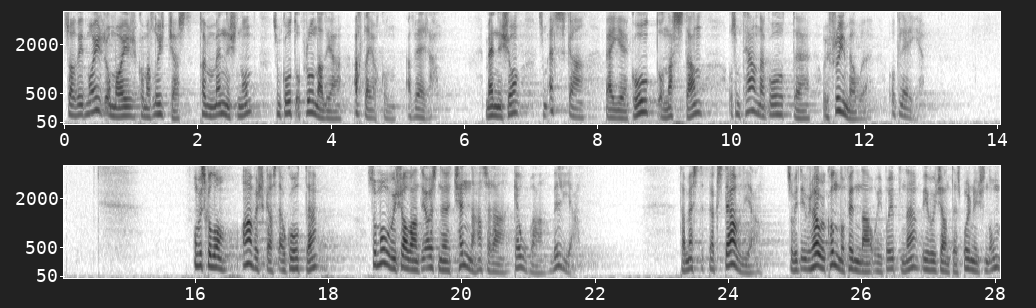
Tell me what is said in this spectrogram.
så at vi møyr og møyr kom at lykkjast ta med menneskene som god opprunalige atleie okkon at vera. Mennesker som elskar begge god og nastan og som tjener god og i frymøve og glede. Om vi skulle avvirskast av gode, så må vi sjålvand i øsne kjenne hans gaua vilja. Det mest bøkstavlige, så vi i overhøver kunne finne i bøyblene, vi vil kjente spørningen om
